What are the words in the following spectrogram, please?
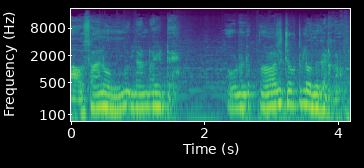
അവസാനം ഒന്നും ഇല്ലാണ്ടായിട്ടേ അവൾ എന്റെ കാൽ ചവിട്ടിലൊന്ന് കിടക്കണം.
